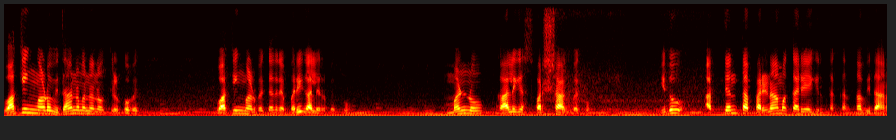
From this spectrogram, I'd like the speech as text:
ವಾಕಿಂಗ್ ಮಾಡೋ ವಿಧಾನವನ್ನು ನಾವು ತಿಳ್ಕೊಬೇಕು. ವಾಕಿಂಗ್ ಮಾಡಬೇಕಾದ್ರೆ ಬರಿಗಾಲಿರಬೇಕು ಮಣ್ಣು ಕಾಲಿಗೆ ಸ್ಪರ್ಶ ಆಗಬೇಕು. ಇದು ಅತ್ಯಂತ ಪರಿಣಾಮಕಾರಿಯಾಗಿರ್ತಕ್ಕಂಥ ವಿಧಾನ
